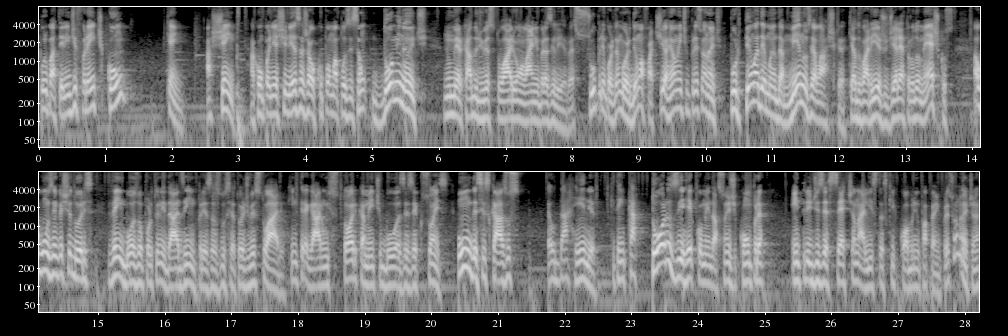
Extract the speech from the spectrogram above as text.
por baterem de frente com quem? A Shen. A companhia chinesa já ocupa uma posição dominante no mercado de vestuário online brasileiro. É super importante, mordeu uma fatia realmente impressionante. Por ter uma demanda menos elástica que a do varejo de eletrodomésticos, alguns investidores veem boas oportunidades em empresas do setor de vestuário, que entregaram historicamente boas execuções. Um desses casos é o da Renner, que tem 14 recomendações de compra entre 17 analistas que cobrem o papel. Impressionante, né?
